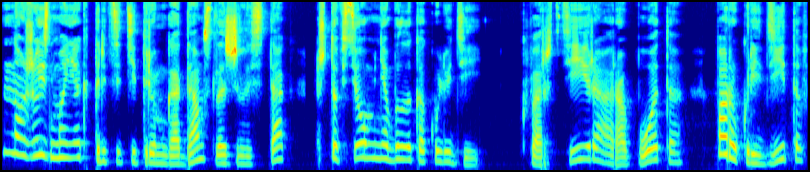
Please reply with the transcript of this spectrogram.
Но жизнь моя к 33 годам сложилась так, что все у меня было как у людей. Квартира, работа, пару кредитов,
